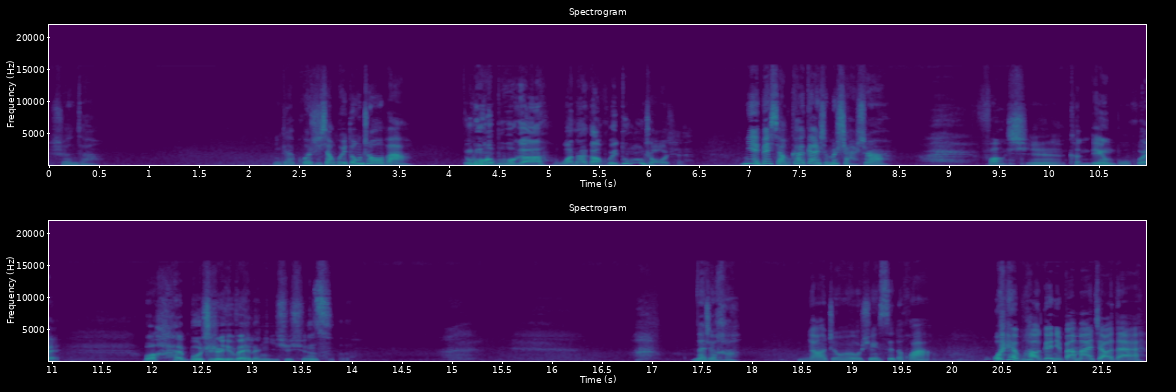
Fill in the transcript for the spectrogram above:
顺子，你该不会是想回东周吧？我不敢，我哪敢回东周去？你也别想不开干什么傻事儿。哎放心，肯定不会。我还不至于为了你去寻死。那就好。你要真为我寻死的话，我也不好跟你爸妈交代。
